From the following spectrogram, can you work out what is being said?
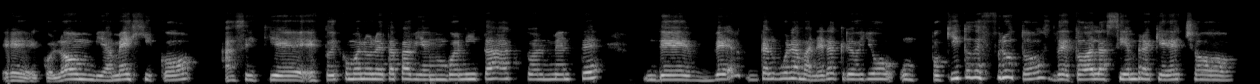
eh, Colombia, México, así que estoy como en una etapa bien bonita actualmente de ver de alguna manera, creo yo, un poquito de frutos de toda la siembra que he hecho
